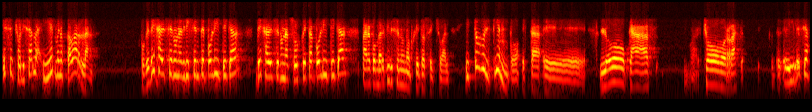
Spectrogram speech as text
es sexualizarla y es menoscabarla. Porque deja de ser una dirigente política, deja de ser una sujeta política para convertirse en un objeto sexual. Y todo el tiempo está eh, locas, chorras, iglesia.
